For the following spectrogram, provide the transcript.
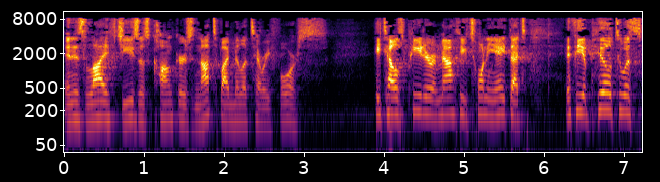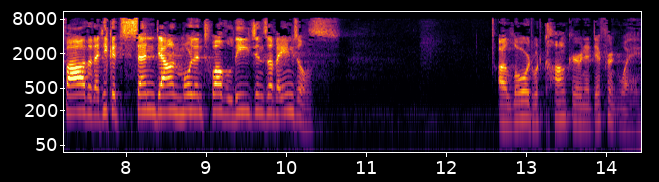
In his life, Jesus conquers not by military force. He tells Peter in Matthew 28 that if he appealed to his father, that he could send down more than 12 legions of angels. Our Lord would conquer in a different way.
